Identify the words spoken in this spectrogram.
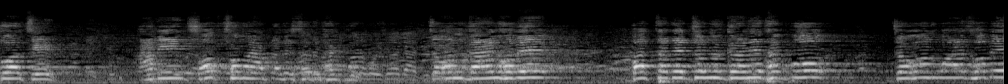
দোয়া চেয়ে আমি সব সময় আপনাদের সাথে থাকব। যখন গান হবে, বাচ্চাদের জন্য গানে থাকব। যখন ওয়াজ হবে,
